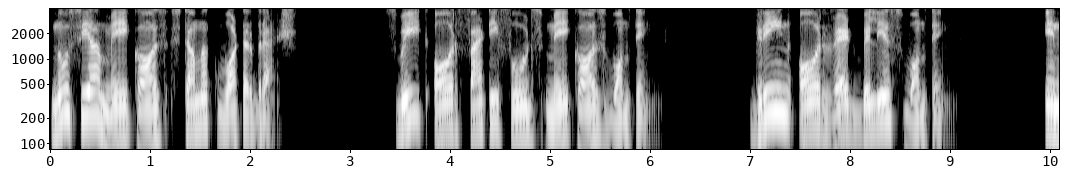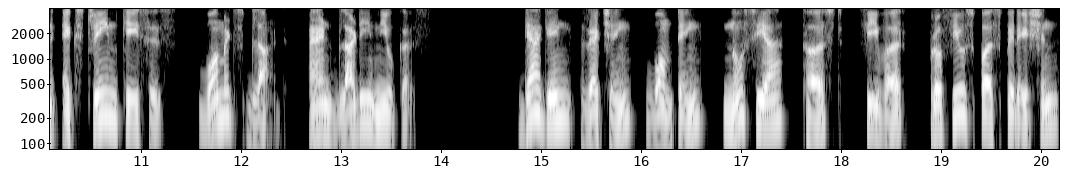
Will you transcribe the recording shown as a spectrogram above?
Nausea may cause stomach water brash. Sweet or fatty foods may cause vomiting. Green or red bilious vomiting. In extreme cases, vomits blood and bloody mucus. Gagging, retching, vomiting, nausea, thirst, fever, profuse perspiration,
